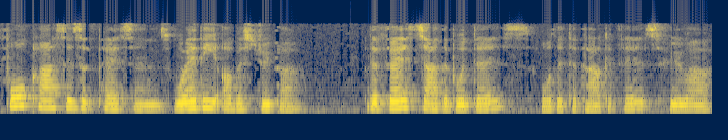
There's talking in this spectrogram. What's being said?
four classes of persons worthy of a stupa. The first are the Buddhas or the Tathagatas who are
